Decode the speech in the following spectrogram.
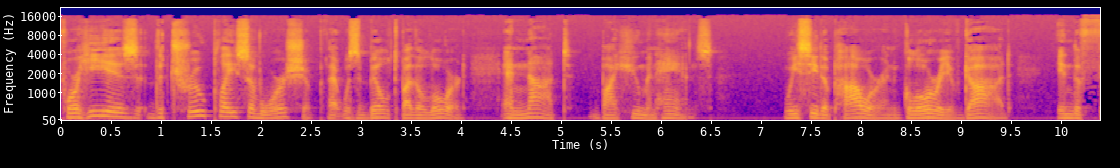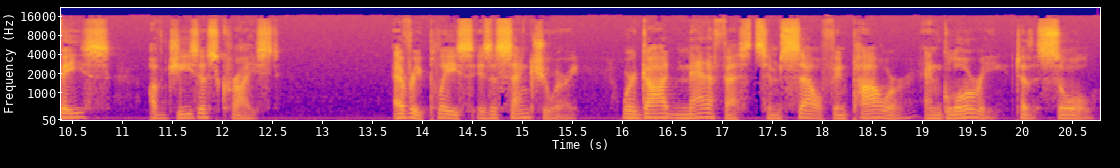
for he is the true place of worship that was built by the Lord and not by human hands. We see the power and glory of God in the face of Jesus Christ. Every place is a sanctuary where God manifests himself in power and glory to the soul.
